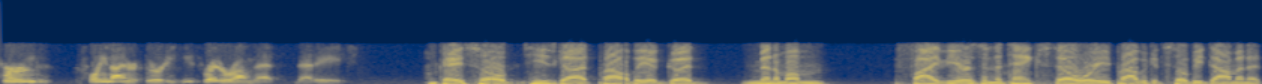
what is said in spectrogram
turned 29 or 30. He's right around that that age. Okay, so he's got probably a good minimum five years in the tank still, where he probably could still be dominant.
